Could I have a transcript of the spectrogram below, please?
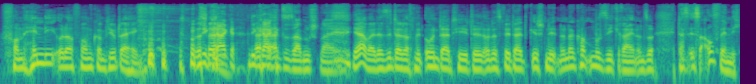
vom Handy oder vom Computer hängen. Die Kacke, die Kacke zusammenschneiden. Ja, weil da sind dann noch mit Untertiteln und es wird halt geschnitten und dann kommt Musik rein und so. Das ist aufwendig.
